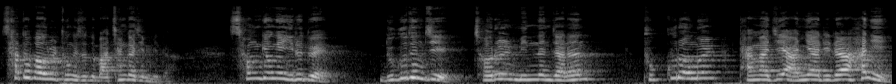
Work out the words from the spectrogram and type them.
사도 바울을 통해서도 마찬가지입니다. 성경에 이르되 누구든지 저를 믿는 자는 부끄러움을 당하지 아니하리라 하니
